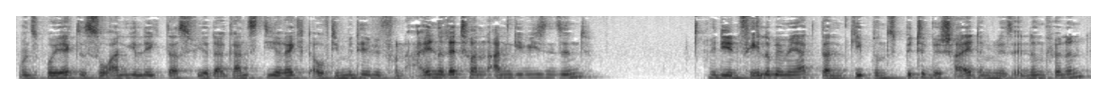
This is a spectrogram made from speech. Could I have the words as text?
Unser Projekt ist so angelegt, dass wir da ganz direkt auf die Mithilfe von allen Rettern angewiesen sind. Wenn ihr einen Fehler bemerkt, dann gebt uns bitte Bescheid, damit wir es ändern können.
